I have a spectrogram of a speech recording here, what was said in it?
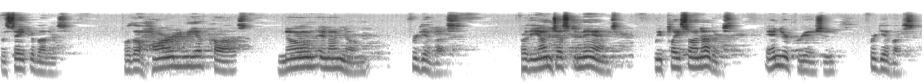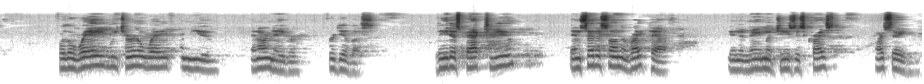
for the sake of others for the harm we have caused, known and unknown. Forgive us. For the unjust demands we place on others and your creation, forgive us. For the way we turn away from you and our neighbor, forgive us. Lead us back to you and set us on the right path. In the name of Jesus Christ, our Savior.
